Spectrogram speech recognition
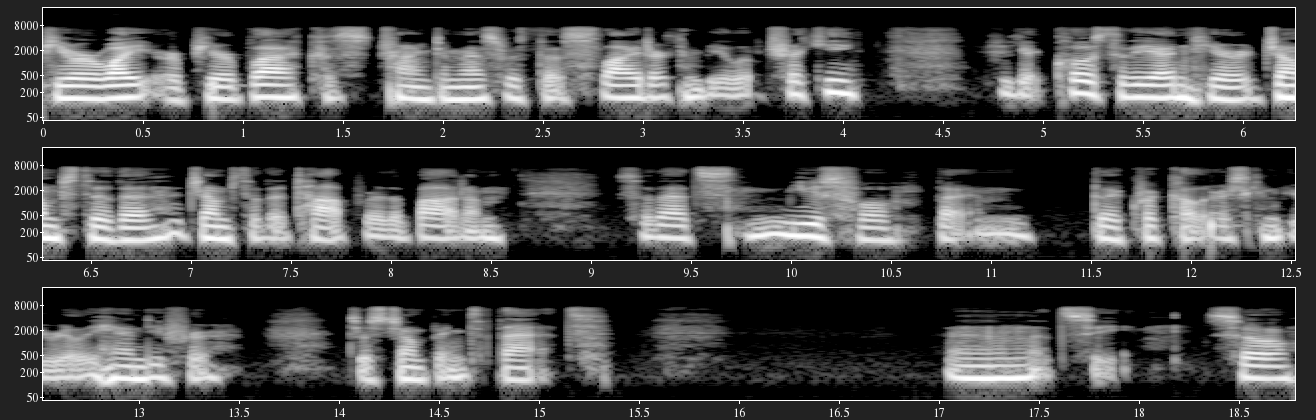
pure white or pure black because trying to mess with the slider can be a little tricky. If you get close to the end here, it jumps to the jumps to the top or the bottom. So that's useful, but um, the quick colors can be really handy for just jumping to that. And let's see. So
